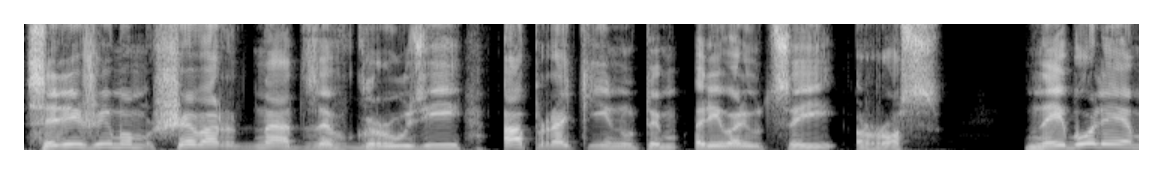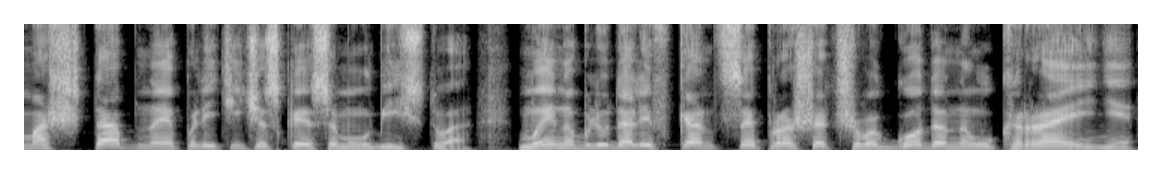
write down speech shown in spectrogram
с режимом Шеварднадзе в Грузии, опрокинутым революцией РОС. Наиболее масштабное политическое самоубийство мы наблюдали в конце прошедшего года на Украине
